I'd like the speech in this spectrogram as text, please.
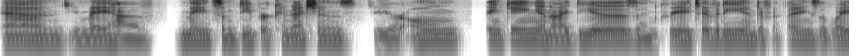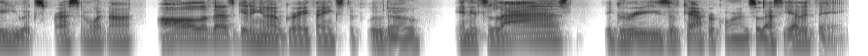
And you may have made some deeper connections to your own thinking and ideas and creativity and different things, the way you express and whatnot. All of that's getting an upgrade thanks to Pluto in its last degrees of Capricorn. So that's the other thing.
